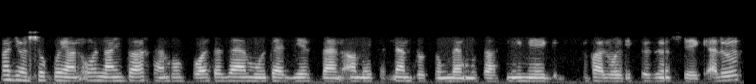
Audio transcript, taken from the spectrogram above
nagyon sok olyan online tartalmok volt az elmúlt egy évben, amit nem tudtunk bemutatni még valódi közönség előtt,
